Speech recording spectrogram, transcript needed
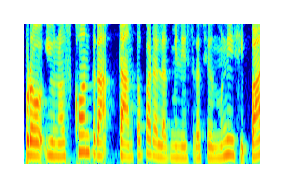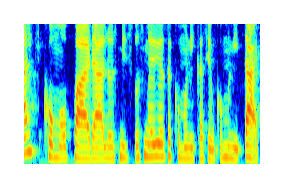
pro y unos contra, tanto para la administración municipal como para los mismos medios de comunicación comunitaria.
